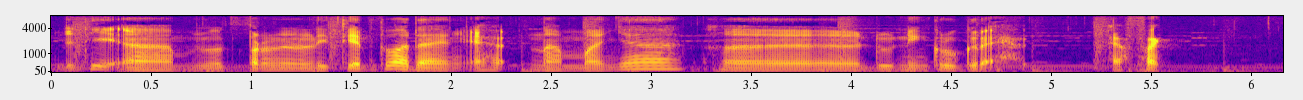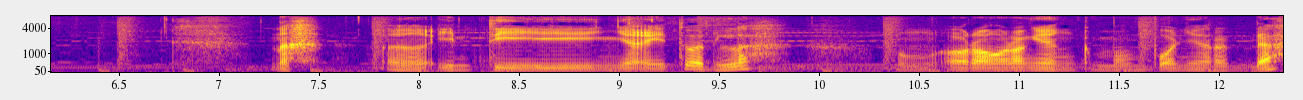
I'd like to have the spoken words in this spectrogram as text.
Jadi uh, menurut penelitian itu ada yang e namanya uh, Dunning-Kruger e effect. Nah uh, intinya itu adalah orang-orang yang kemampuannya rendah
